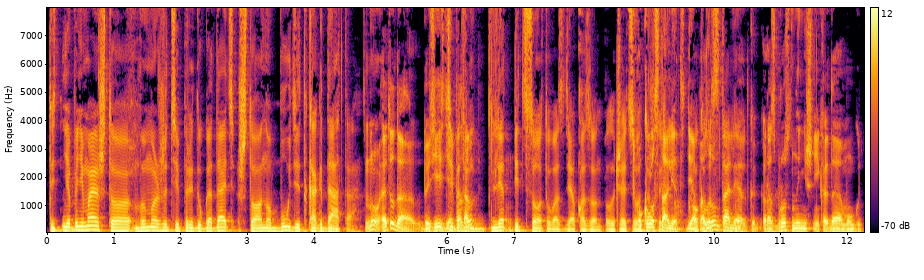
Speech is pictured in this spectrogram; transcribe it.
То есть я понимаю, что вы можете предугадать, что оно будет когда-то. Ну, это да. То есть есть Типа диапазон. там лет 500 у вас диапазон получается. Вот Около что- 100 лет. Диапазон, Около 100 как бы, лет. как разброс нынешний, когда могут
